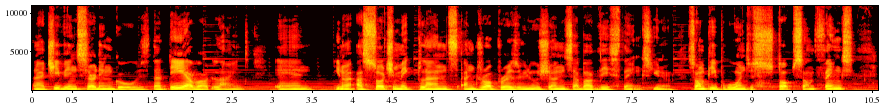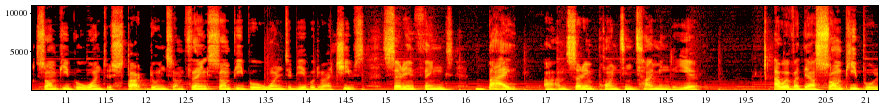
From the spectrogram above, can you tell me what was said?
and achieving certain goals that they have outlined. And you know as such make plans and drop resolutions about these things you know. Some people want to stop some things. Some people want to start doing some things. Some people want to be able to achieve certain things by um, certain points in time in the year. However there are some people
